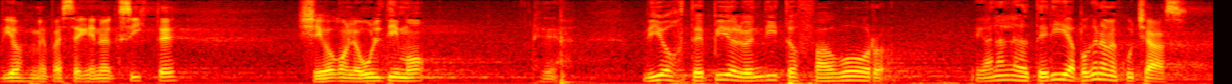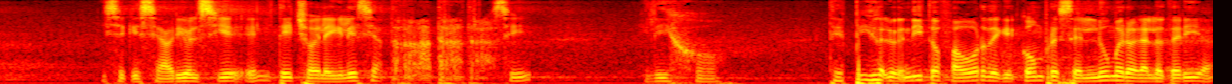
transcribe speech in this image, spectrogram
Dios me parece que no existe. Llegó con lo último. Dios, te pido el bendito favor de ganar la lotería. ¿Por qué no me escuchás? Dice que se abrió el, el techo de la iglesia. Tra, tra, tra, ¿sí? Y le dijo, te pido el bendito favor de que compres el número de la lotería.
